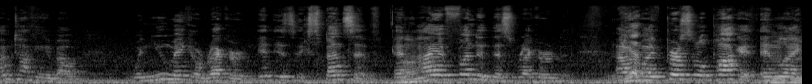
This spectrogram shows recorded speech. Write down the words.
I'm talking about when you make a record, it is expensive, and Oh. I have funded this record out of Yeah. my personal pocket, and like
